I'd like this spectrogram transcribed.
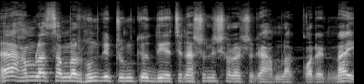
হ্যাঁ হামলা সামলার হুমকি টুমকিও দিয়েছেন, আসলে সরাসরি হামলা করেন নাই।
